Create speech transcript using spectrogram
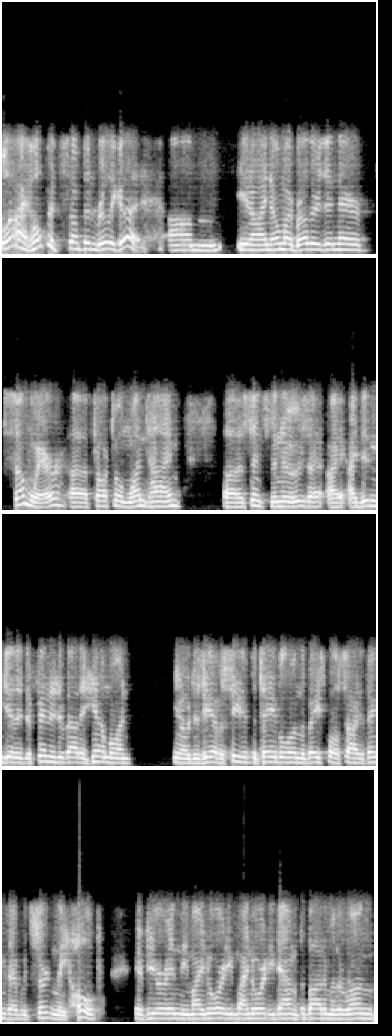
Well, I hope it's something really good. Um, you know, I know my brother's in there somewhere. Uh, I've talked to him one time uh, since the news. I, I, I didn't get a definitive out of him on, you know, does he have a seat at the table on the baseball side of things? I would certainly hope if you're in the minority, minority down at the bottom of the rung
